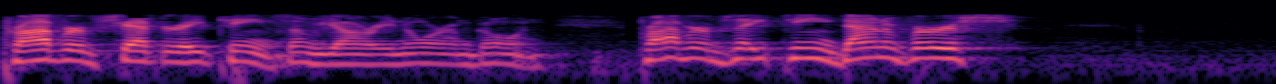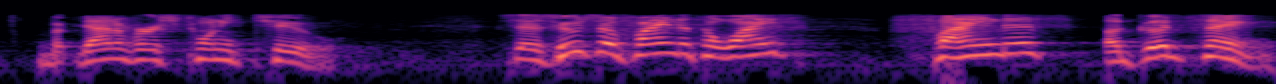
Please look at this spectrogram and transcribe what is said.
Proverbs chapter 18. Some of you already know where I'm going. Proverbs 18, down in verse but down in verse 22. It says, Whoso findeth a wife findeth a good thing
